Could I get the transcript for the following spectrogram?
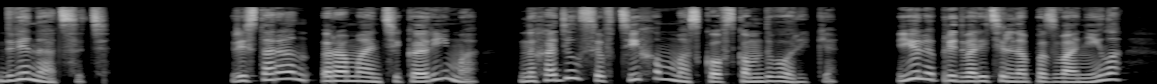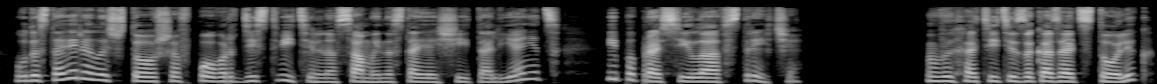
12. Ресторан «Романтика Рима» находился в тихом московском дворике. Юля предварительно позвонила, удостоверилась, что шеф-повар действительно самый настоящий итальянец, и попросила о встрече. «Вы хотите заказать столик?»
